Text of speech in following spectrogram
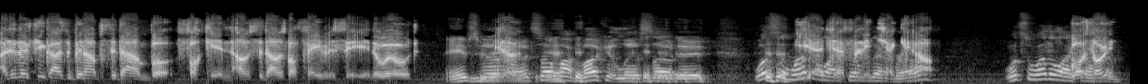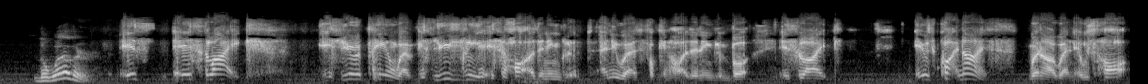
I don't know if you guys have been to Amsterdam, but fucking Amsterdam is my favorite city in the world. Amsterdam. No, it's on my bucket list, though, dude. What's the weather Yeah, like definitely over there, check bro? it out. What's the weather like What, over sorry? there? The weather. It's it's like it's European weather. It's usually it's hotter than England. Anywhere's fucking hotter than England, but it's like it was quite nice when I went. It was hot,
